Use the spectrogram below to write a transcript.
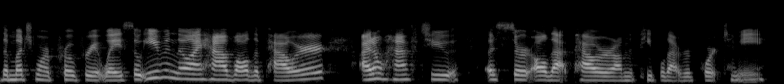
the much more appropriate way. So even though I have all the power, I don't have to assert all that power on the people that report to me.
